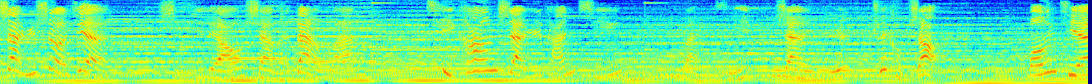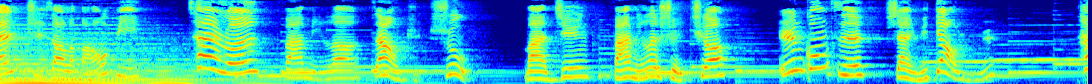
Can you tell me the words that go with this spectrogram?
善于射箭，史一辽善玩弹丸，嵇康善于弹琴，阮籍善于吹口哨，蒙恬制造了毛笔，蔡伦发明了造纸术，马钧发明了水车，任公子善于钓鱼。他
